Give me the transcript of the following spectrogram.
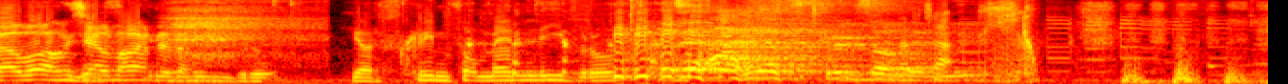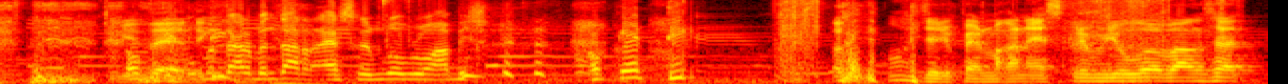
gak bohong sial banget itu bro Your scream so manly bro. Ya, scream so manly. Gitu ya. Dik. Bentar bentar es krim gua belum habis. Oke dik. Oh jadi pengen makan es krim juga bangsat.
